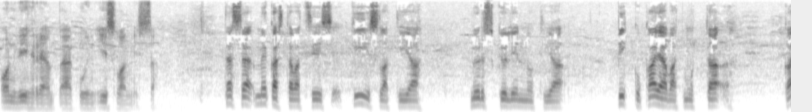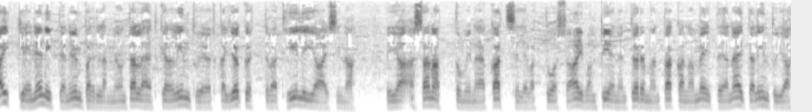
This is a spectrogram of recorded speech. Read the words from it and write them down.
on vihreämpää kuin Islannissa. Tässä mekastavat siis kiislat ja myrskylinnut ja pikkukajavat, mutta kaikkein eniten ympärillämme on tällä hetkellä lintuja, jotka jököttävät hiljaisina ja sanattomina ja katselevat tuossa aivan pienen törmän takana meitä. Ja näitä lintuja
